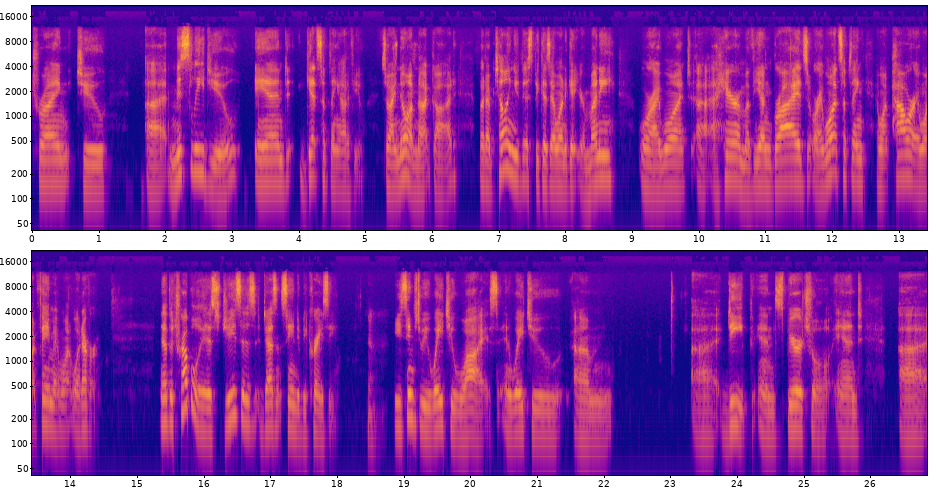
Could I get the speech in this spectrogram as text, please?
trying to uh, mislead you and get something out of you. So I know I'm not God, but I'm telling you this because I want to get your money, or I want uh, a harem of young brides, or I want something, I want power, I want fame, I want whatever. Now, the trouble is, Jesus doesn't seem to be crazy he seems to be way too wise and way too um, uh, deep and spiritual and uh,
